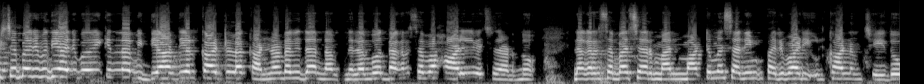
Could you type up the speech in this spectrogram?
കാഴ്ച പരിമിതി അനുഭവിക്കുന്ന വിദ്യാർത്ഥികൾക്കായിട്ടുള്ള കണ്ണട വിതരണം നിലമ്പൂർ നഗരസഭാ ഹാളിൽ വെച്ച് നടന്നു. നഗരസഭാ ചെയർമാൻ മാട്ടുമ സലീം പരിപാടി ഉദ്ഘാടനം ചെയ്തു.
